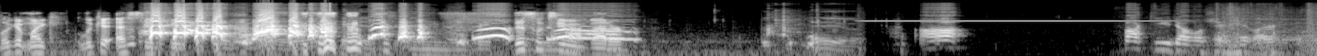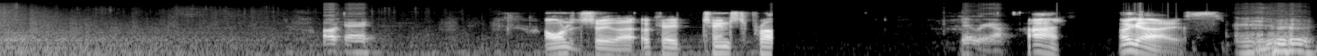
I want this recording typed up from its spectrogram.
Look at Mike. Look at SCP. This looks even better. Hey, Uh, fuck you, double chin Hitler. Okay, I wanted to show you that. Okay, change to prop. there we go. Hi. Hi guys.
